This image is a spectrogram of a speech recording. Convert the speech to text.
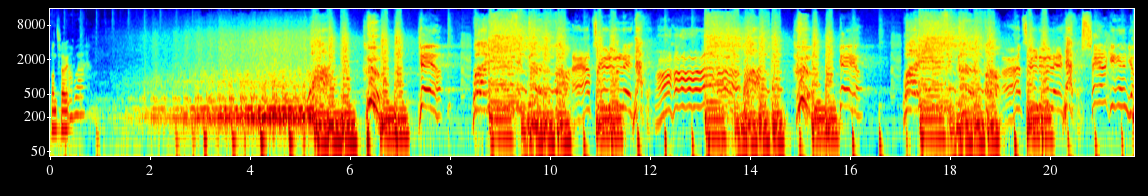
Bonne soirée. Au revoir. Absolutely nothing. Uh-huh. Yeah. What is it good for? Absolutely nothing. Say it again, y'all.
